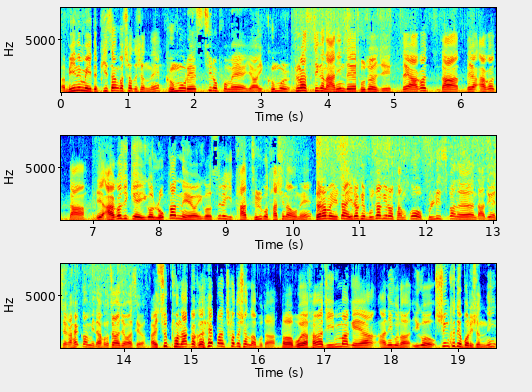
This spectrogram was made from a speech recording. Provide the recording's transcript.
아, 미니메이드 비싼 거 쳐드셨네? 그물에 스티로폼에 야 이 그물. 플라스틱은 아닌데 조져야지. 내 악어 나내 악어 나이 악어집게 이거 롯 같네요. 이거 쓰레기 다 들고 다시 나오네. 자, 여러분 일단 이렇게 무작위로 담고 분리수거는 나중에 제가 할 겁니다. 걱정하지 마세요. 아니 스푼 아까 그 햇반 쳐드셨나 보다. 어 뭐야 강아지 입마개야? 아니구나. 이거 싱크대 버리셨니?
